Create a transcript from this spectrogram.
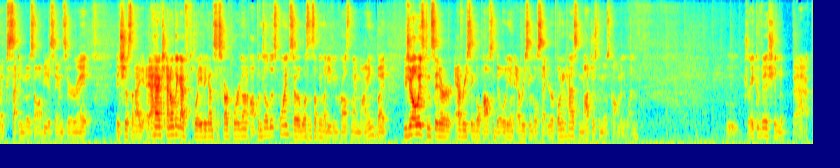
like second most obvious answer, right? It's just that I, I actually I don't think I've played against the Scarf Porygon up until this point, so it wasn't something that even crossed my mind. But you should always consider every single possibility and every single set your opponent has, not just the most common one. Ooh, Dracovish in the back.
